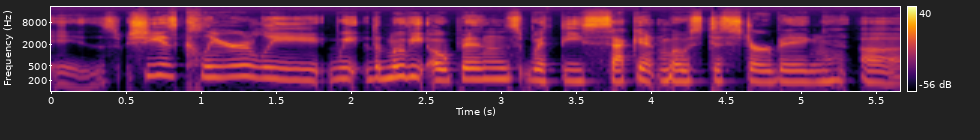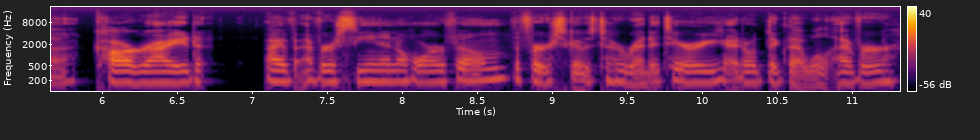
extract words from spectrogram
is. She is clearly we the movie opens with the second most disturbing uh car ride I've ever seen in a horror film. The first goes to Hereditary. I don't think that will ever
